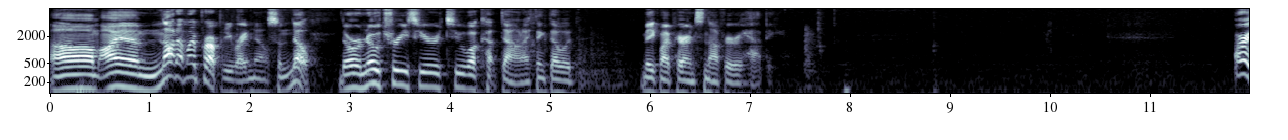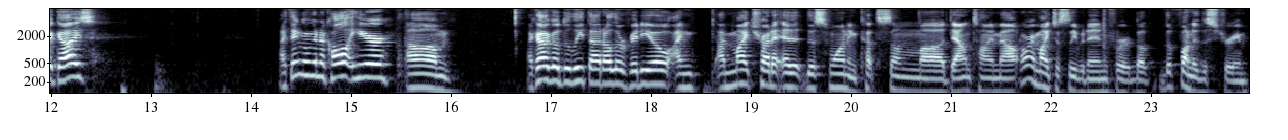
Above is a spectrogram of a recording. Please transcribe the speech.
Um, I am not at my property right now, so no. There are no trees here to uh, cut down. I think that would make my parents not very happy. Alright, guys. I think I'm going to call it here. Um, I gotta go delete that other video. I I might try to edit this one and cut some uh, downtime out, or I might just leave it in for the, the fun of the stream.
